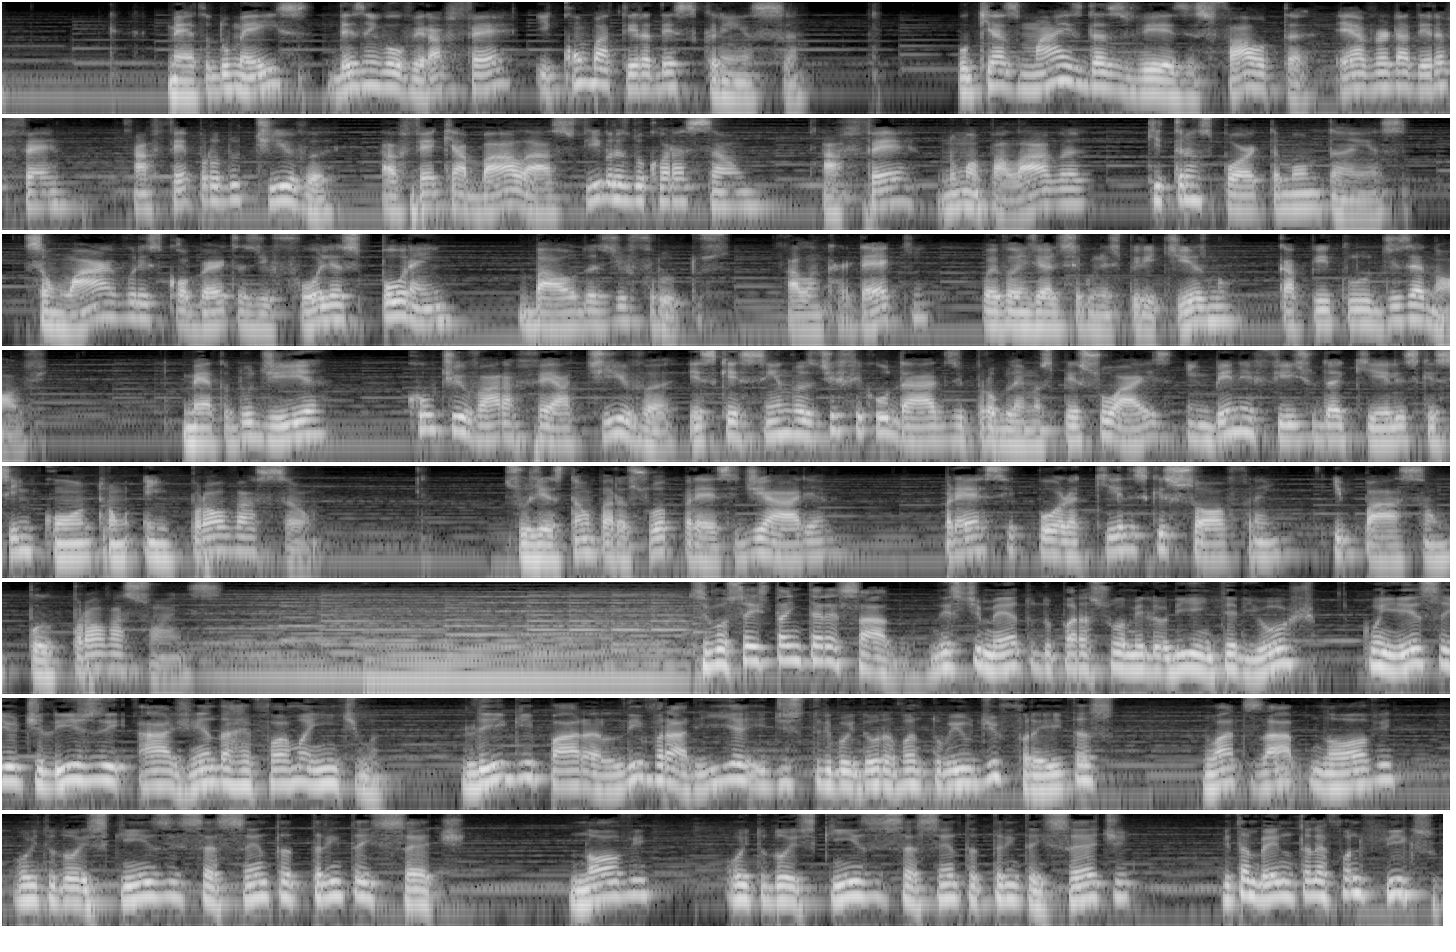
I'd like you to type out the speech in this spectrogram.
Meta do mês: desenvolver a fé e combater a descrença. O que as mais das vezes falta é a verdadeira fé, a fé produtiva, a fé que abala as fibras do coração, a fé, numa palavra, que transporta montanhas. São árvores cobertas de folhas, porém baldas de frutos. Allan Kardec, O Evangelho segundo o Espiritismo, capítulo 19. Meta do dia: cultivar a fé ativa, esquecendo as dificuldades e problemas pessoais em benefício daqueles que se encontram em provação. Sugestão para sua prece diária: prece por aqueles que sofrem e passam por provações. Se você está interessado neste método para sua melhoria interior, Conheça e utilize a Agenda Reforma Íntima. Ligue para Livraria e Distribuidora Vantuil de Freitas no WhatsApp 98215 6037. 98215 6037 e também no telefone fixo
